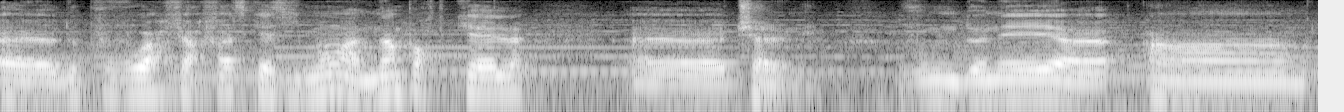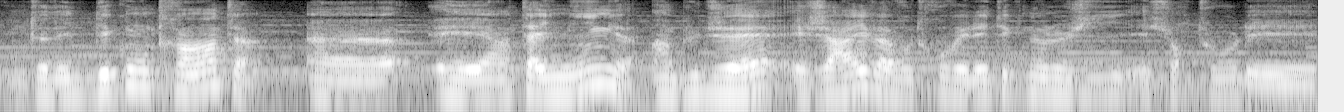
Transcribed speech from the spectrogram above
euh, de pouvoir faire face quasiment à n'importe quel euh, challenge. Vous me donnez, un, me donnez des contraintes et un timing, un budget, et j'arrive à vous trouver les technologies et surtout les,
